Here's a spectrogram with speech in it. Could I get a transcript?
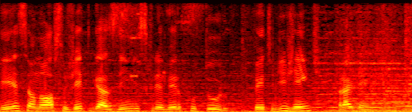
Esse é o nosso jeito Gazin de escrever o futuro, feito de gente para gente.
